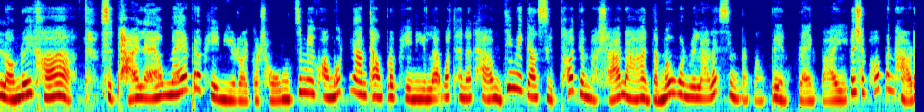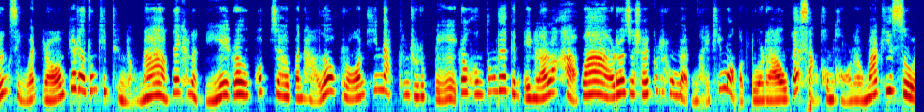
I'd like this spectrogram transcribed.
ดล้อมด้วยค่ะ สุดท้ายแล้วแม้ประเพณีลอยกระทง จะมีความงดงามทางประเพณีและวัฒนธรรม ที่มีการสืบทอดกันมาช้านาน แต่เมื่อวันเวลาและสิ่งต่างๆ เปลี่ยนแปลงไป โดยเฉพาะปัญหาเรื่องสิ่งแวดล้อมที่เราต้องคิดถึงอย่างมาก ในขณะนี้เราพบเจอปัญหาโลกร้อนที่หนักขึ้นทุกปี เราคงต้องเลือกกันเองแล้วล่ะค่ะ ว่าเราจะใช้กระทงแบบไหนที่เหมาะกับตัวเรา และสังคมของเรามากที่สุด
